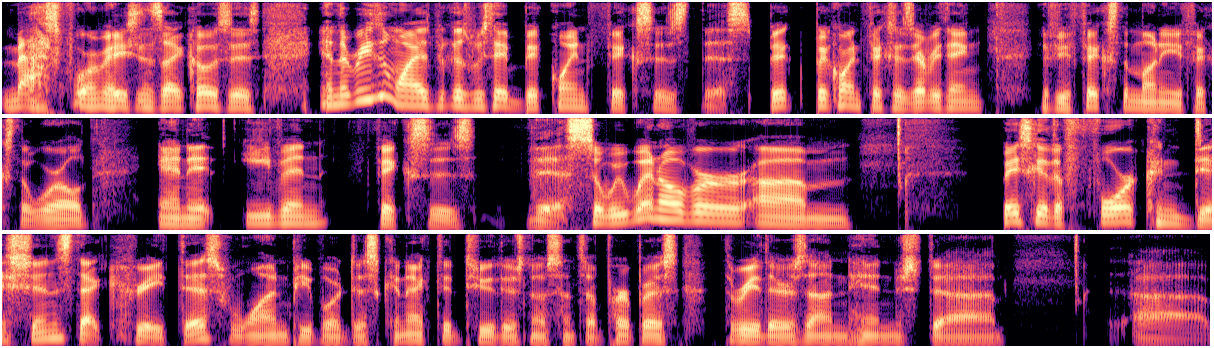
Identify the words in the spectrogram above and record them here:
mass formation psychosis, and the reason why is because we say Bitcoin fixes this. Bitcoin fixes everything. If you fix the money, you fix the world, and it even fixes this. So we went over um, basically the four conditions that create this. One, people are disconnected. Two, there's no sense of purpose. Three, there's unhinged uh, uh,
